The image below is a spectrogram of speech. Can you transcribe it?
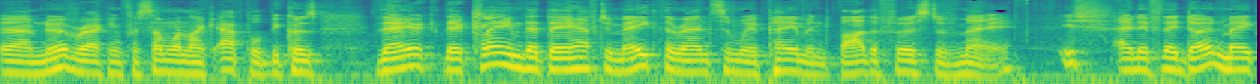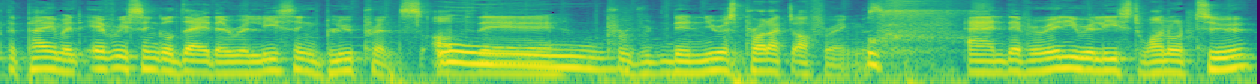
um, nerve wracking for someone like Apple because they they claim that they have to make the ransomware payment by the first of May. Ish. And if they don't make the payment every single day, they're releasing blueprints of their pr- their newest product offerings. And they've already released one or two,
